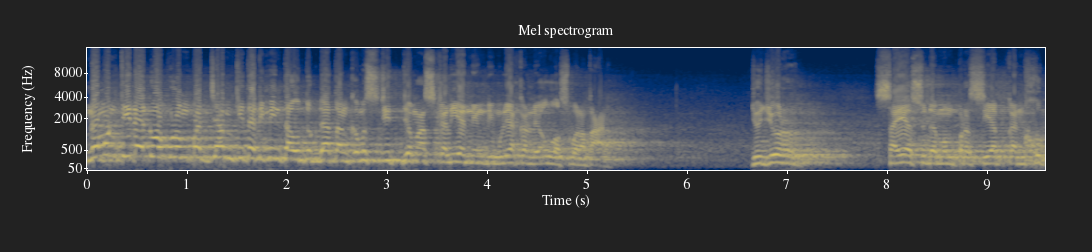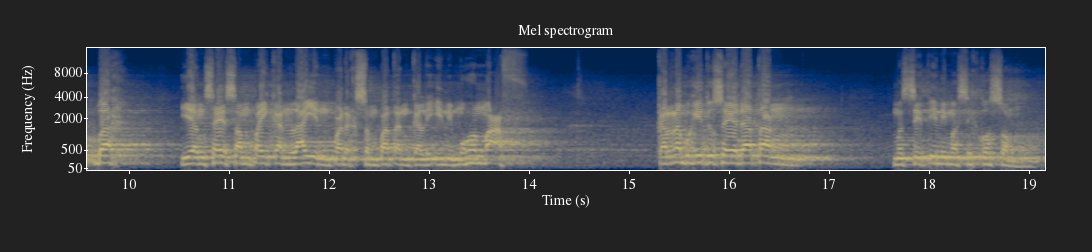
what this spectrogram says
Namun tidak 24 jam kita diminta untuk datang ke masjid jemaah sekalian yang dimuliakan oleh Allah Subhanahu wa taala. Jujur, saya sudah mempersiapkan khutbah yang saya sampaikan lain pada kesempatan kali ini. Mohon maaf. Karena begitu saya datang, masjid ini masih kosong.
